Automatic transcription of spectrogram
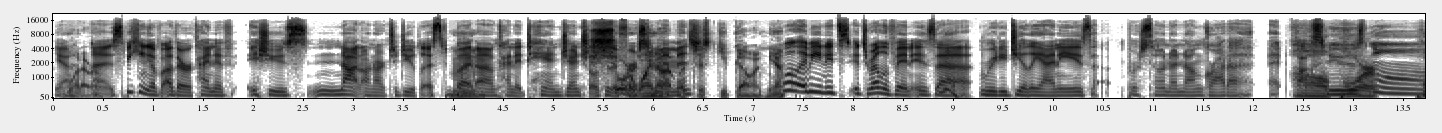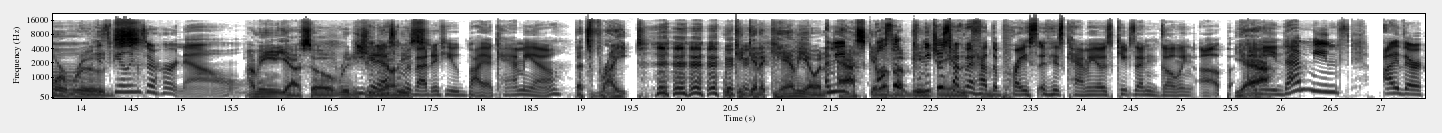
Yeah. Whatever. Uh, speaking of other kind of issues, not on our to do list, but Mm. um, kind of tangential to the sure, First why not? Amendment. Let's just keep going. Yeah. Well, I mean, it's it's relevant. Is uh, Yeah. Rudy Giuliani's persona non grata at Fox Oh, News? poor- Aw, poor His feelings are hurt now. I mean, yeah. So Rudy you could ask him about it if you buy a cameo. That's right. We could get a cameo and I mean, ask him also, about being. can we just talk about how the price of his cameos keeps on going up? Yeah. I mean, that means either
